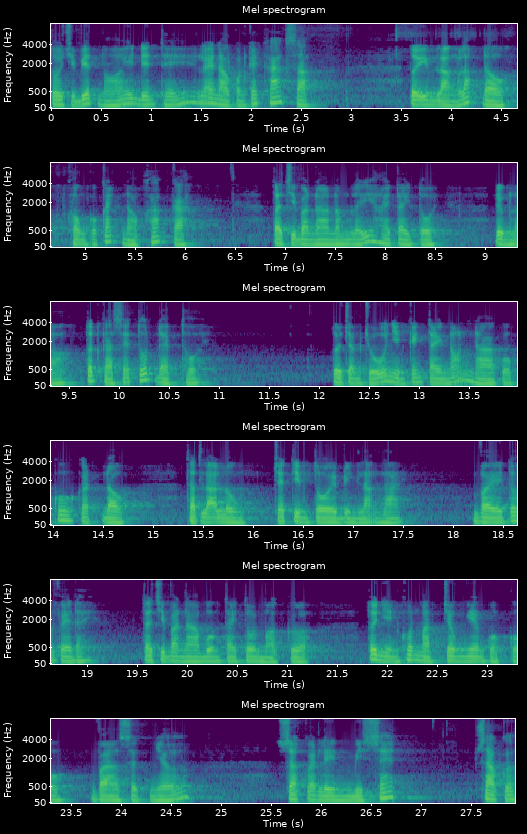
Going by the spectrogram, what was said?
Tôi chỉ biết nói đến thế, Lẽ nào còn cách khác sao? Tôi im lặng lắc đầu, Không có cách nào khác cả. Tachibana nắm lấy hai tay tôi. Đừng lo, tất cả sẽ tốt đẹp thôi. Tôi chăm chú nhìn cánh tay nón nà của cô gật đầu. Thật lạ lùng, Trái tim tôi bình lặng lại. Vậy tôi về đây. Tachibana buông tay tôi mở cửa. Tôi nhìn khuôn mặt trông nghiêng của cô Và sực nhớ. Jacqueline Bisset. Sao cơ?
